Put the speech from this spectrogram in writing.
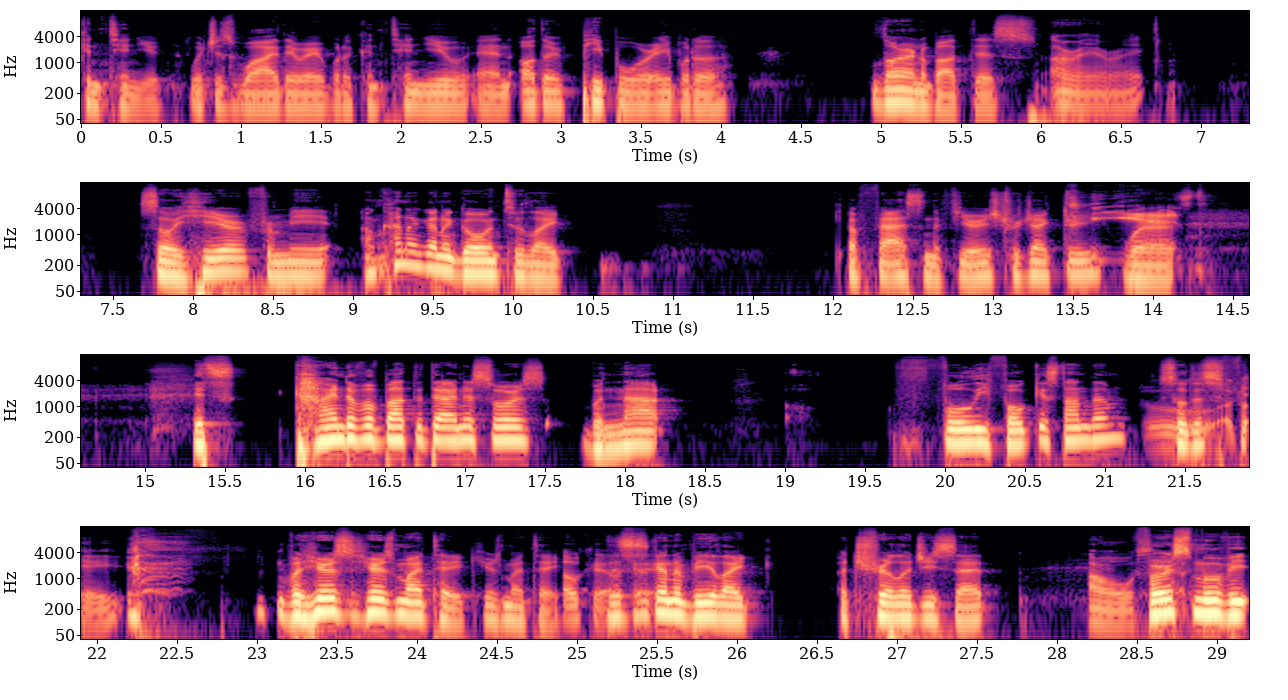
continued, which is why they were able to continue, and other people were able to learn about this. all right, all right. So here, for me, I'm kind of gonna go into like a Fast and the Furious trajectory, where it's kind of about the dinosaurs, but not fully focused on them. so this, Ooh, okay. but here's here's my take. Here's my take. Okay, this is gonna be like a trilogy set. oh, so First movie,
